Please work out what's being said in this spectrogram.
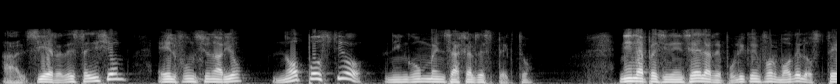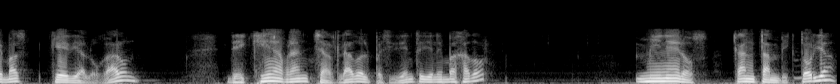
al cierre de esta edición, el funcionario no posteó ningún mensaje al respecto. Ni la presidencia de la República informó de los temas que dialogaron. ¿De qué habrán charlado el presidente y el embajador? Mineros cantan victoria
